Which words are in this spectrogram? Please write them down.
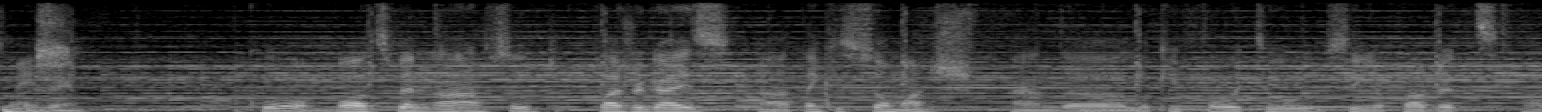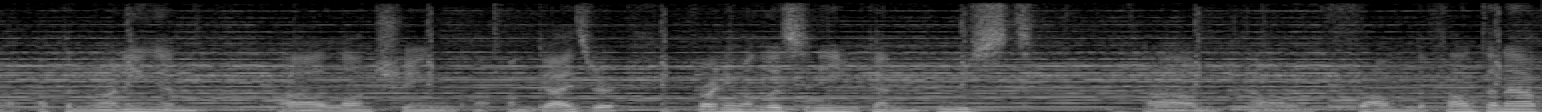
Amazing. Cool. Well, it's been an absolute pleasure, guys. Uh, thank you so much, and uh, looking forward to seeing your project uh, up and running and uh, launching on Geyser. For anyone listening, you can boost um, uh, from the Fountain app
